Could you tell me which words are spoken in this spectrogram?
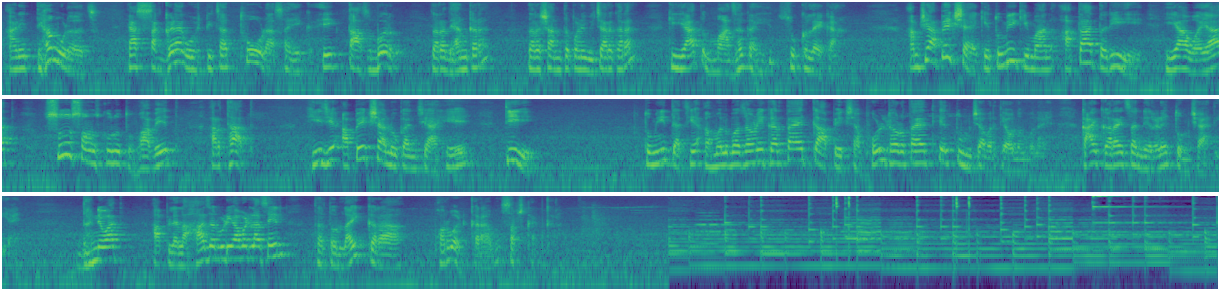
आणि त्यामुळंच ह्या सगळ्या गोष्टीचा थोडासा एक एक तासभर जरा ध्यान करा जरा शांतपणे विचार करा की यात माझं काही चुकलं आहे का? आमची अपेक्षा आहे की तुम्ही किमान आता तरी या वयात सुसंस्कृत व्हावेत. अर्थात ही जी अपेक्षा लोकांची आहे ती तुम्ही त्याची अंमलबजावणी करतायत का अपेक्षा फुल ठरवतायत हे तुमच्यावरती अवलंबून आहे. काय करायचा निर्णय तुमच्या हाती आहे. धन्यवाद. आपल्याला हा जर व्हिडिओ आवडला असेल तर तो लाईक करा फॉरवर्ड करा व सबस्क्राईब करा.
